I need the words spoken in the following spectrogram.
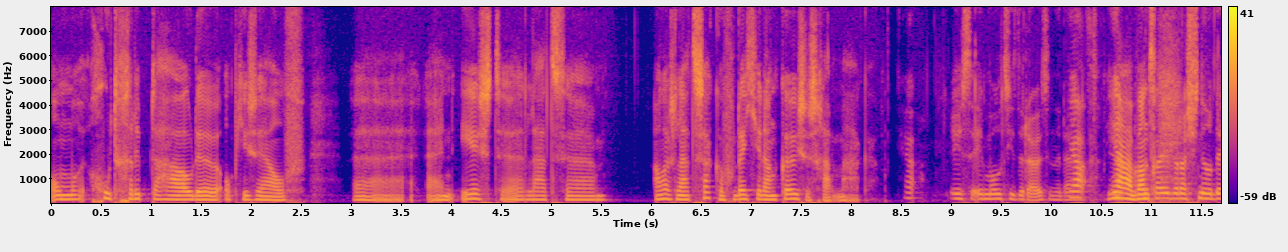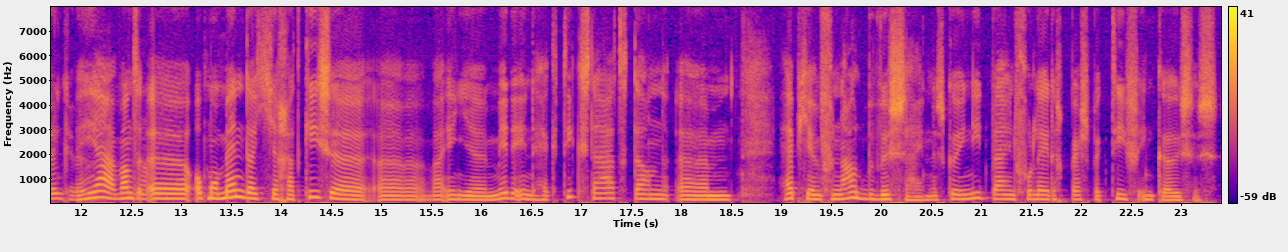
om goed grip te houden op jezelf. En eerst laat, alles laat zakken voordat je dan keuzes gaat maken. Eerst de emotie eruit inderdaad. Ja. Ja, want, want- dan kan je weer rationeel denken. Hè? Ja, want Ja. eh, op het moment dat je gaat kiezen eh, waarin je midden in de hectiek staat, dan ehm, heb je een vernauwd bewustzijn. Dus kun je niet bij een volledig perspectief in keuzes.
